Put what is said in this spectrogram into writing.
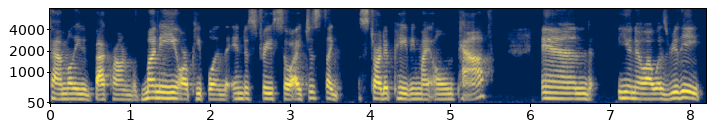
family background with money or people in the industry. So I just like started paving my own path. And, you know, I was really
